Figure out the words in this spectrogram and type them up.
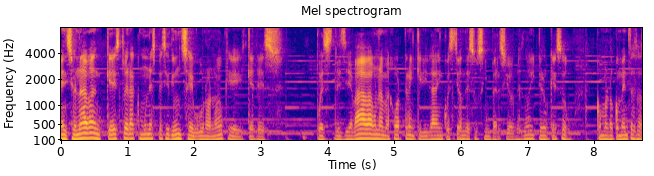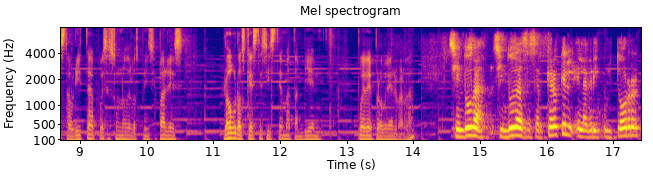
mencionaban que esto era como una especie de un seguro, ¿no? Que, que les, pues, les llevaba una mejor tranquilidad en cuestión de sus inversiones, ¿no? Y creo que eso, como lo comentas hasta ahorita, pues es uno de los principales logros que este sistema también puede proveer, ¿verdad? Sin duda, sin duda, César. Creo que el, agricultor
